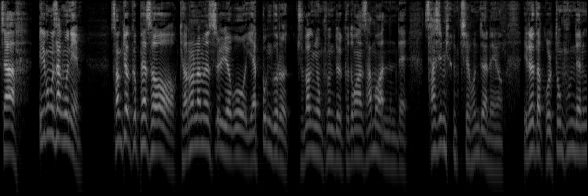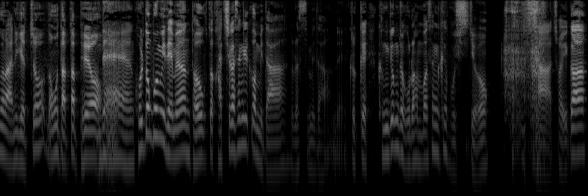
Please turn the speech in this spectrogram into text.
자, 1039님. 성격 급해서 결혼하면 쓰려고 예쁜 그릇, 주방용품들 그동안 사모았는데 40년째 혼자네요. 이러다 골동품 되는 건 아니겠죠? 너무 답답해요. 네, 골동품이 되면 더욱더 가치가 생길 겁니다. 그렇습니다. 네, 그렇게 긍정적으로 한번 생각해 보시죠. 자, 저희가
